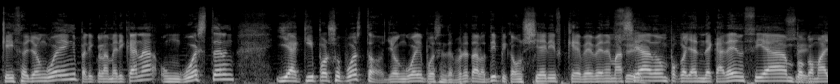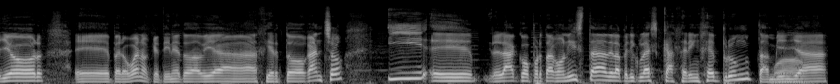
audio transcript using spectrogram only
que hizo John Wayne, película americana, un western, y aquí, por supuesto, John Wayne pues interpreta lo típico, un sheriff que bebe demasiado, un poco ya en decadencia, un Sí. poco mayor, eh, pero bueno, que tiene todavía cierto gancho. Y eh, la coprotagonista de la película es Catherine Hepburn, también Wow. ya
